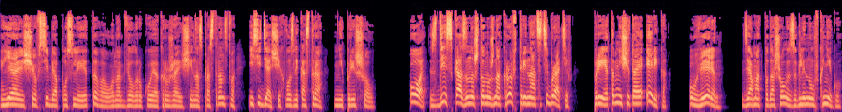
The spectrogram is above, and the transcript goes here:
«Я еще в себя после этого», — он обвел рукой окружающее нас пространство и сидящих возле костра, не пришел. «О, здесь сказано, что нужна кровь тринадцати братьев, при этом не считая Эрика. Уверен». Диамат подошел и заглянул в книгу.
